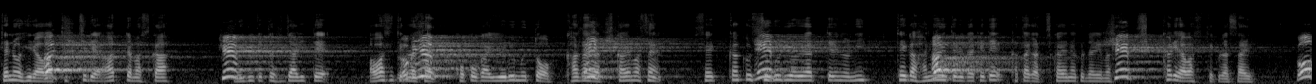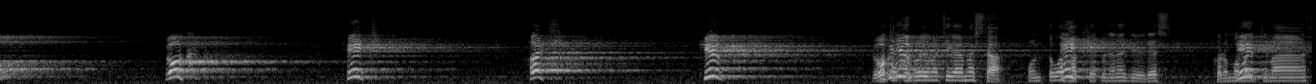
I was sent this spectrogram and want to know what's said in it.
手のひらはきっちり合ってますか？九、右手と左手合わせてください。60ここが緩むと肩が使えません。せっかく素振りをやってるのに手が離れてるだけで肩が使えなくなります。し10っかり合わせてください。五、六、七、八、九、また数え間違えました。本当は870です。このままいきます。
